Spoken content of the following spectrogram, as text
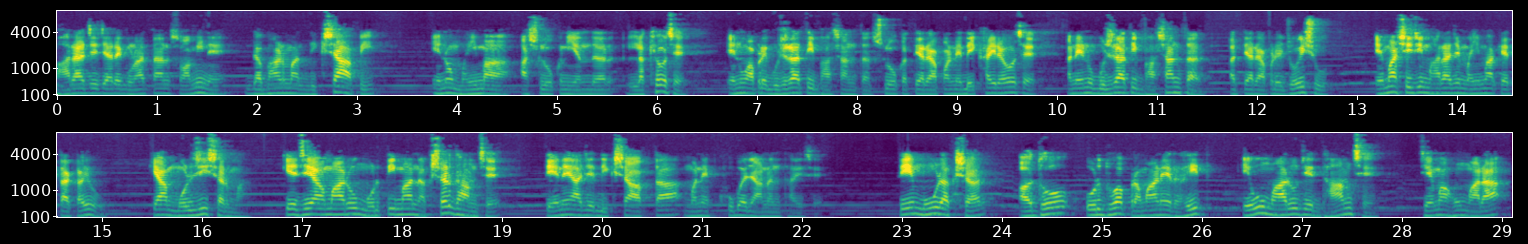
મહારાજે જ્યારે ગુણાતાન સ્વામીને દબાણમાં દીક્ષા આપી, એનો મહિમા આ શ્લોકની અંદર લખ્યો છે. એનું આપણે ગુજરાતી ભાષાંતર, શ્લોક અત્યારે આપણને દેખાઈ રહ્યો છે અને એનું ગુજરાતી ભાષાંતર અત્યારે આપણે જોઈશું. એમાં શ્રીજી મહારાજે મહિમા કહેતા કહ્યું કે આ મુરજી શર્મા, કે જે અમારું મૂર્તિમાન અક્ષરધામ છે, તેને આજે દીક્ષા આપતા મને ખૂબ જ આનંદ થાય છે. તે મૂળ અક્ષર અધો ઉર્ધ્વ પ્રમાણે રહિત એવું મારું જે ધામ છે, જેમાં હું મારા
